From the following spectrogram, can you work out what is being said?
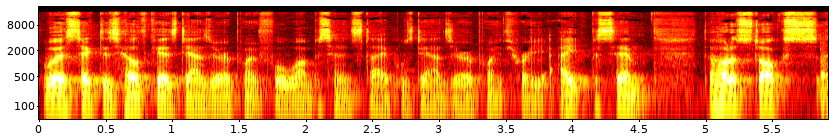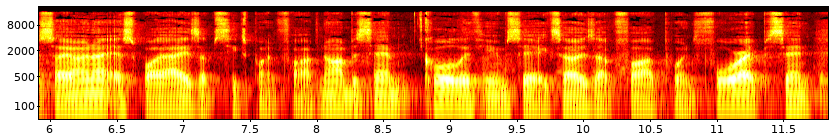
The worst sectors, healthcare is down 0.41% and staples down 0.38%. The hottest stocks, Sayona, SYA is up 6.59%, Core Lithium, CXO is up 5.48%,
